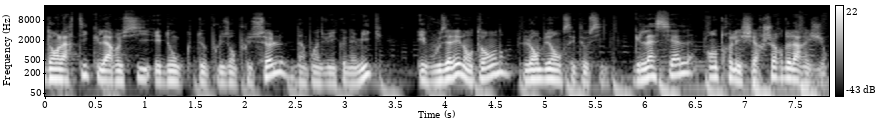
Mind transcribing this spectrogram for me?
Dans l'Arctique, la Russie est donc de plus en plus seule d'un point de vue économique, et vous allez l'entendre, l'ambiance est aussi glaciale entre les chercheurs de la région.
